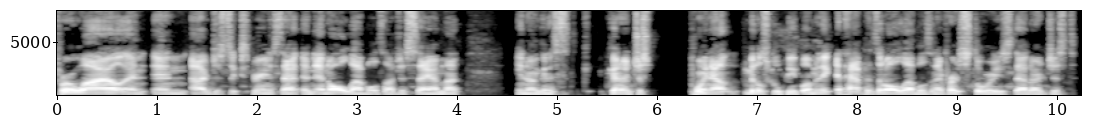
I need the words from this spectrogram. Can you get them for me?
for a while, and and I've just experienced that in, in all levels. I'll just say I'm not, you know, I'm gonna gonna just point out middle school people. I mean, it, it happens at all levels, and I've heard stories that are just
